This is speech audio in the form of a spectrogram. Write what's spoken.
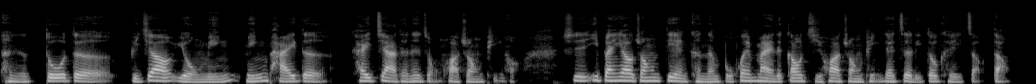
很多的比较有名名牌的开价的那种化妆品哦，是一般药妆店可能不会卖的高级化妆品，在这里都可以找到。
